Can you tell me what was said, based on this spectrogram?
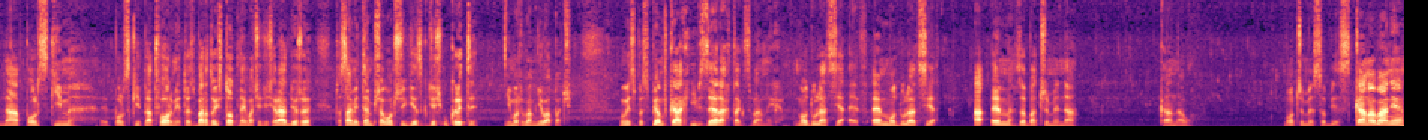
na polskim, e, polskiej platformie. To jest bardzo istotne, jak macie gdzieś radio, że czasami ten przełącznik jest gdzieś ukryty i może Wam nie łapać. Mówię sobie w piątkach i w zerach tak zwanych. Modulacja FM, modulacja AM. Zobaczymy na kanał. Włączymy sobie skanowanie.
